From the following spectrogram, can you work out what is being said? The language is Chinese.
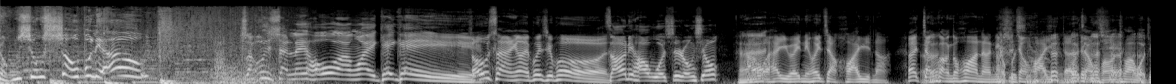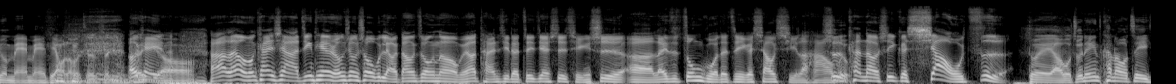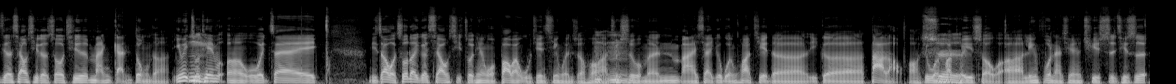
荣兄受不了。早晨你好啊，我系 K K。早晨，我系潘小潘。早，你好，我是荣兄。啊，我还以为你会讲华语呢，哎，讲广东话呢？你是讲华语的，我讲广东话我就咩咩掉了，我这声音。OK，好，来我们看一下，今天荣兄受不了当中呢，我们要谈及的这件事情是呃，来自中国的这个消息了哈。我们看到是一个孝字。对啊，我昨天看到这一则消息的时候，其实蛮感动的，因为昨天呃，我在。你知道我收到一个消息，昨天我报完五件新闻之后啊，就是我们马来西亚一个文化界的一个大佬啊，就文化推手啊林福南先生去世，其实。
